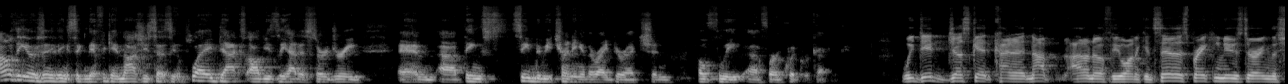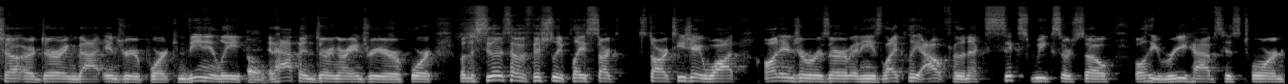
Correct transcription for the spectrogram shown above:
I don't think there's anything significant. Najee says he'll play. Dak's obviously had his surgery, and uh, things seem to be trending in the right direction. Hopefully, uh, for a quick recovery we did just get kind of not i don't know if you want to consider this breaking news during the show or during that injury report conveniently oh. it happened during our injury report but the steelers have officially placed star, star tj watt on injury reserve and he's likely out for the next six weeks or so while he rehabs his torn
